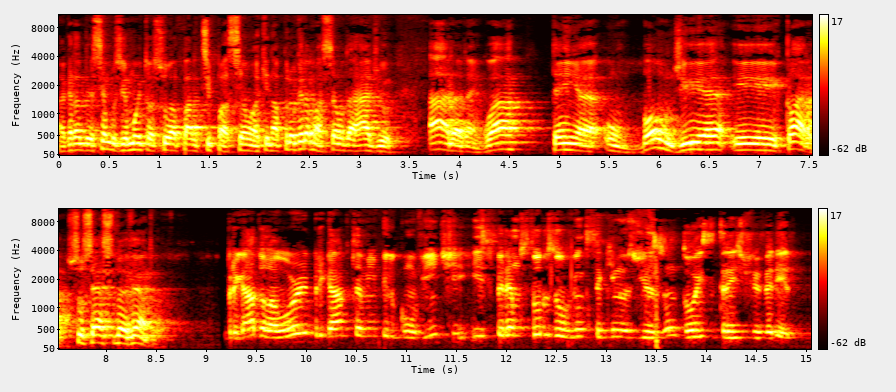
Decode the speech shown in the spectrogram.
Agradecemos muito a sua participação aqui na programação da Rádio Araranguá. Tenha um bom dia e, claro, sucesso no evento. Obrigado, Laor, obrigado também pelo convite e esperamos todos os ouvintes aqui nos dias 1, 2 e 3 de fevereiro.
